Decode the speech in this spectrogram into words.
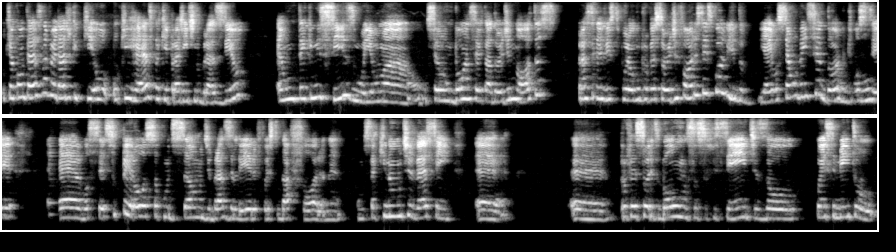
o que acontece, na verdade, é que, que o, o que resta aqui para a gente no Brasil é um tecnicismo e uma, um, ser um bom acertador de notas para ser visto por algum professor de fora e ser escolhido. E aí você é um vencedor, porque uhum. você, é, você superou a sua condição de brasileiro e foi estudar fora, né? Como se aqui não tivessem é, é, professores bons o suficientes ou conhecimento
